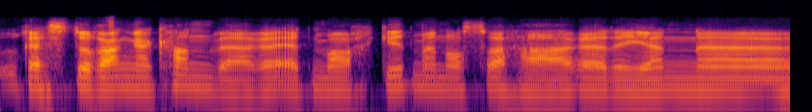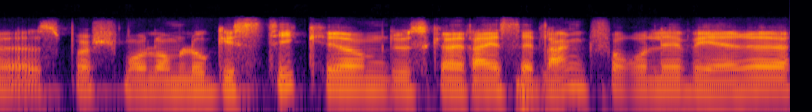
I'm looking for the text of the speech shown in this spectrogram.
Eh, Restauranter kan være et marked, men også her er det igjen uh, spørsmål om logistikk. Om du skal reise langt for å levere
